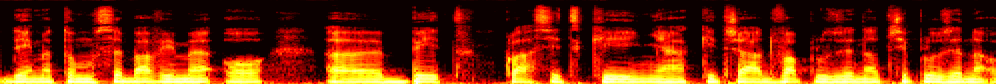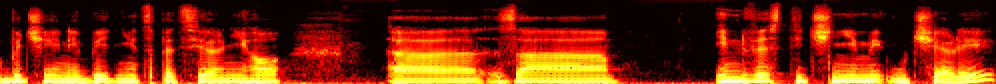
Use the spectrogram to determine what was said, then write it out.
dejme tomu se bavíme o eh, byt klasicky nějaký třeba 2 plus 1, 3 plus 1, obyčejný byt, nic speciálního, eh, za investičními účely.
